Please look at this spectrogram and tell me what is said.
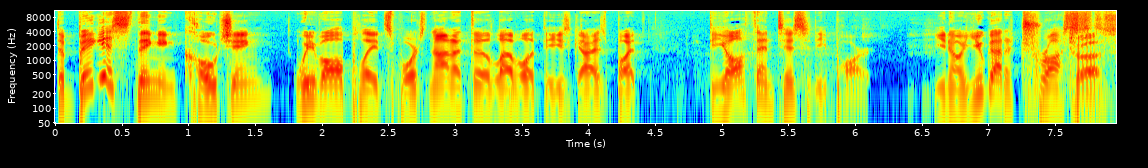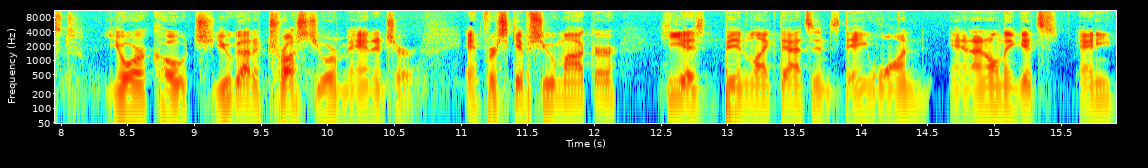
the biggest thing in coaching, we've all played sports, not at the level at these guys, but the authenticity part. You know, you got to trust, trust your coach. You got to trust your manager. And for Skip Schumaker, he has been like that since day one. And I don't think it's any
